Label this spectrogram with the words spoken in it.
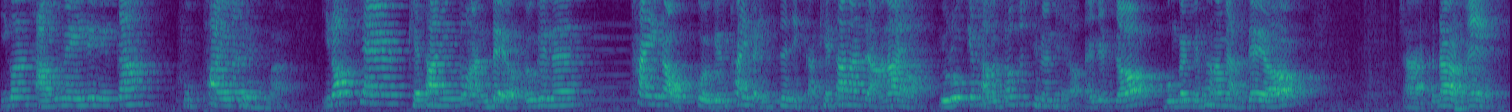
이건 4분의 1이니까 9파이가 되는 거야 이렇게 계산이 또 안 돼요 여기는 파이가 없고 여기는 파이가 있으니까 계산하지 않아요 요렇게 답을 써주시면 돼요 알겠죠? 뭔가 계산하면 안 돼요 자 그 다음에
